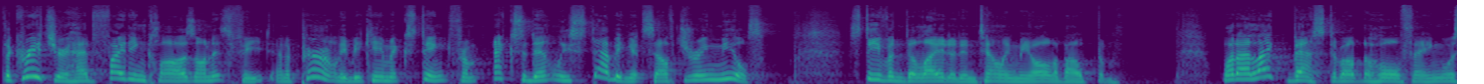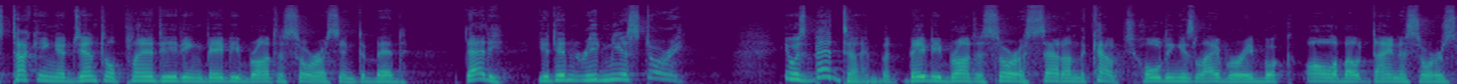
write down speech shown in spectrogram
The creature had fighting claws on its feet and apparently became extinct from accidentally stabbing itself during meals. Stephen delighted in telling me all about them. What I liked best about the whole thing was tucking a gentle plant eating baby brontosaurus into bed. Daddy, you didn't read me a story. It was bedtime, but baby brontosaurus sat on the couch holding his library book all about dinosaurs.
